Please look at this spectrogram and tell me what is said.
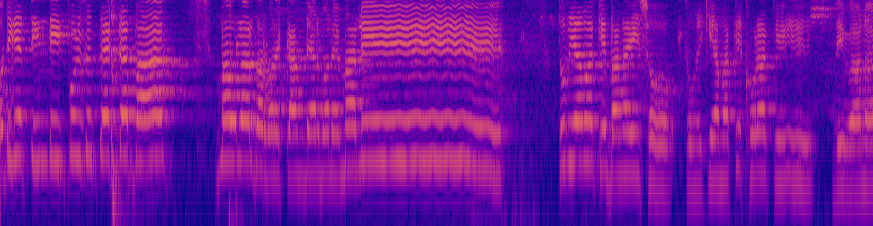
ওদিকে তিন দিন পর্যন্ত একটা বাঘ মাওলার দরবারে কান দেয়ার বলে, মালিক তুমি আমাকে বানাইছো, তুমি কি আমাকে খোরাকি দিবা না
